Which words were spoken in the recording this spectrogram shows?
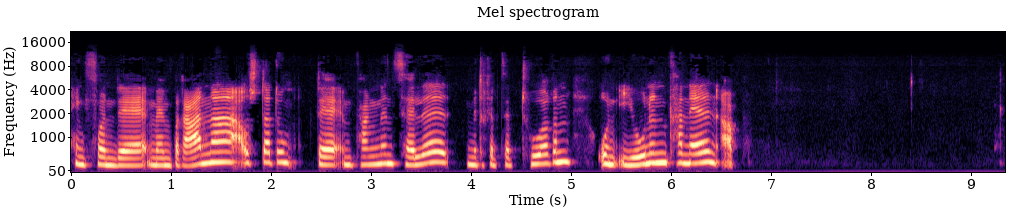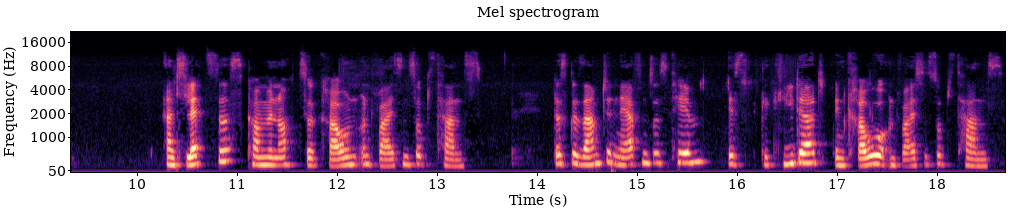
hängt von der Membrana-Ausstattung der empfangenen Zelle mit Rezeptoren und Ionenkanälen ab. Als letztes kommen wir noch zur grauen und weißen Substanz. Das gesamte Nervensystem ist gegliedert in graue und weiße Substanz.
